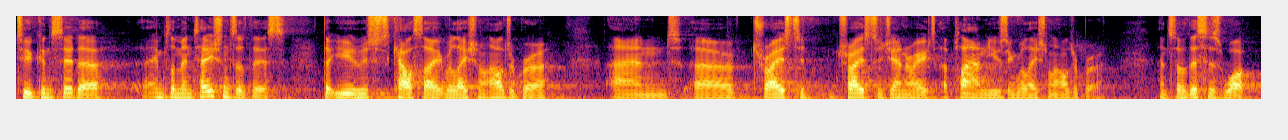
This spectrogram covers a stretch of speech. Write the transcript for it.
to consider implementations of this that use calcite relational algebra and uh, tries, to, tries to generate a plan using relational algebra. And so this is what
